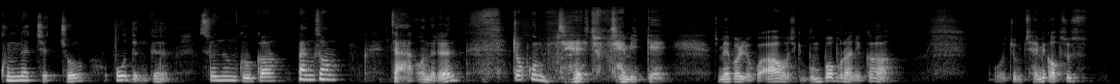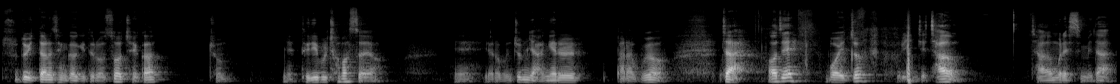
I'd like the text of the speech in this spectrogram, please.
국내 최초 5등급 수능 국어 방송. 자, 오늘은 조금 이제 좀 재밌게 좀 해보려고. 아, 어저께 문법을 하니까 어, 좀 재미가 없을 수, 수도 있다는 생각이 들어서 제가 좀 예, 드립을 쳐봤어요. 예, 여러분 좀 양해를 바라고요. 자, 어제 뭐 했죠? 우리 이제 자음, 자음을 했습니다.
